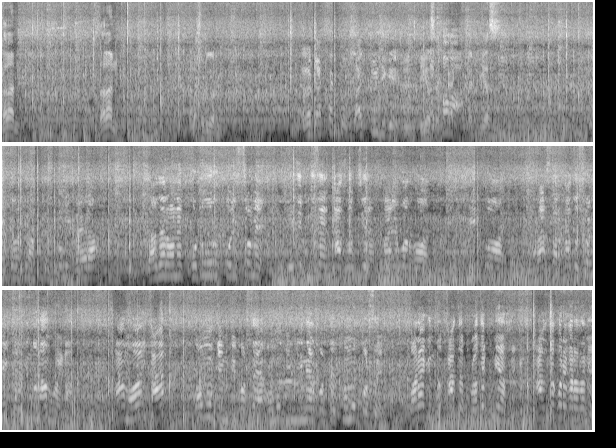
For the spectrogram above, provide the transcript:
দাঁড়ান। দাঁড়ান। আমরা শুরু করেন ঠিক আছে ঠিক আছে? শ্রমিক ভাইয়েরা তাদের অনেক কঠোর পরিশ্রমে এই যে ব্রিজের কাজ হচ্ছে ফ্লাইওভার হয় ব্রিজ হয় রাস্তার কাজ হয় শ্রমিকদের কিন্তু নাম হয় না। নাম হয় কার অমুক এমপি করছে অমুক ইঞ্জিনিয়ার করছে তমুক করছে। ওরা কিন্তু কাজের প্রজেক্ট নিয়ে আসে কিন্তু কাজটা করে কারা জানে?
